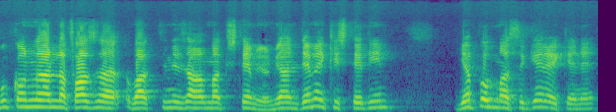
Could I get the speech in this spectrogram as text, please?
bu konularla fazla vaktinizi almak istemiyorum. Yani demek istediğim yapılması gerekeni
